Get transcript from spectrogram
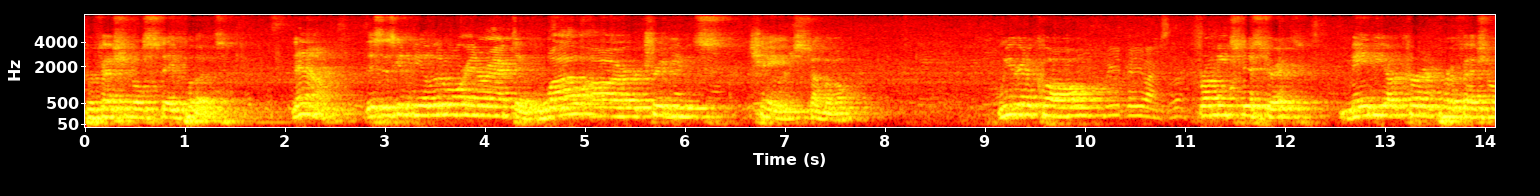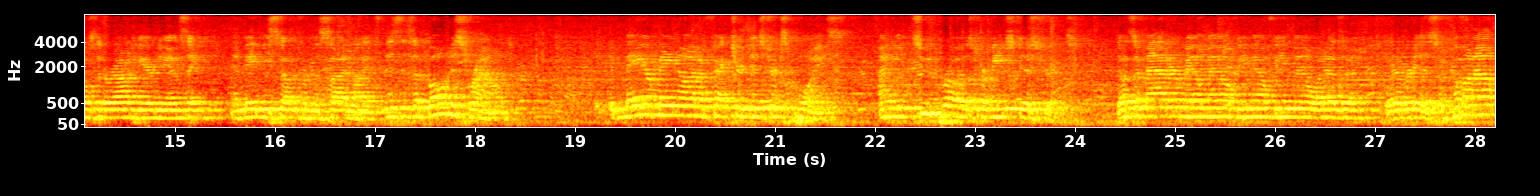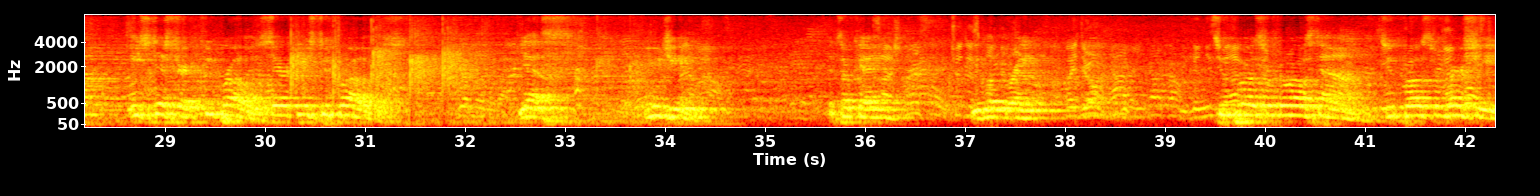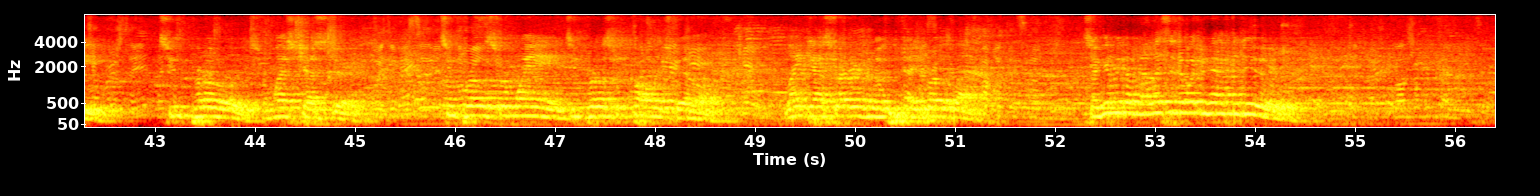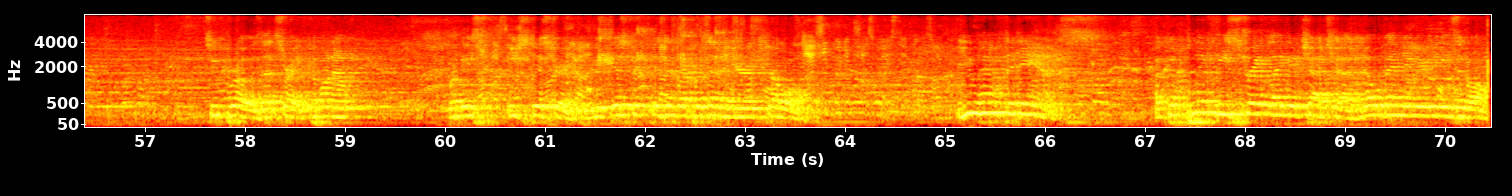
professionals stay put. Now, this is going to be a little more interactive. While our tributes change, some of them, we are going to call from each district, maybe our current professionals that are out here dancing, and maybe some from the sidelines. This is a bonus round. It may or may not affect your district's points. I need two pros from each district. Doesn't matter, male, male, female, female, whatever, whatever it is. So come on out, each district, two pros. Syracuse, two pros. Yes, Eugene. It's okay. You look great. Two pros from Doylestown, two pros from Hershey, two pros from West Chester, two pros from Wayne, two pros from Collegeville. Lancaster, I don't even pros left. So here we go. Now listen to what you have to do. Two pros, that's right. Come on out. From each, each district. If your district isn't represented, you're in trouble. You have to dance. A completely straight-legged cha-cha. No bending your knees at all.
